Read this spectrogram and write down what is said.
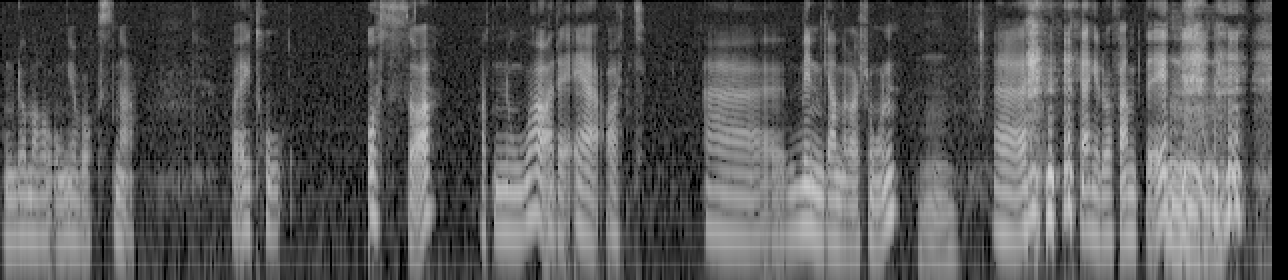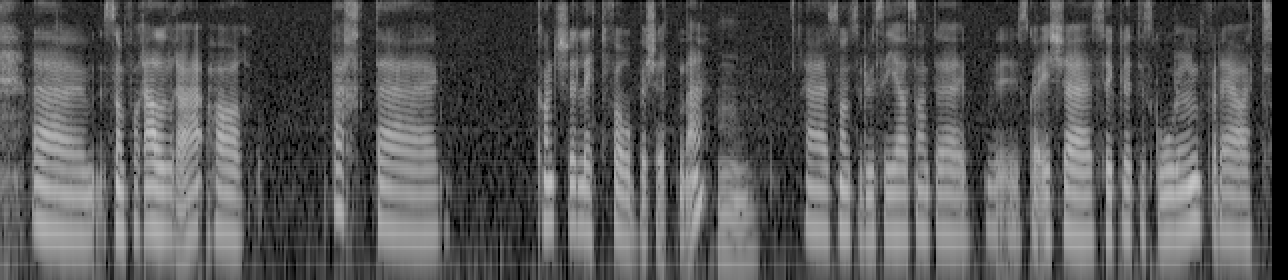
ungdommer og unge voksne. Og jeg tror også at noe av det er at eh, min generasjon Mm. eh, Jeg er da 50. eh, som foreldre har vært eh, kanskje litt for beskyttende. Mm. Eh, sånn som du sier, sånn vi skal ikke sykle til skolen for det at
